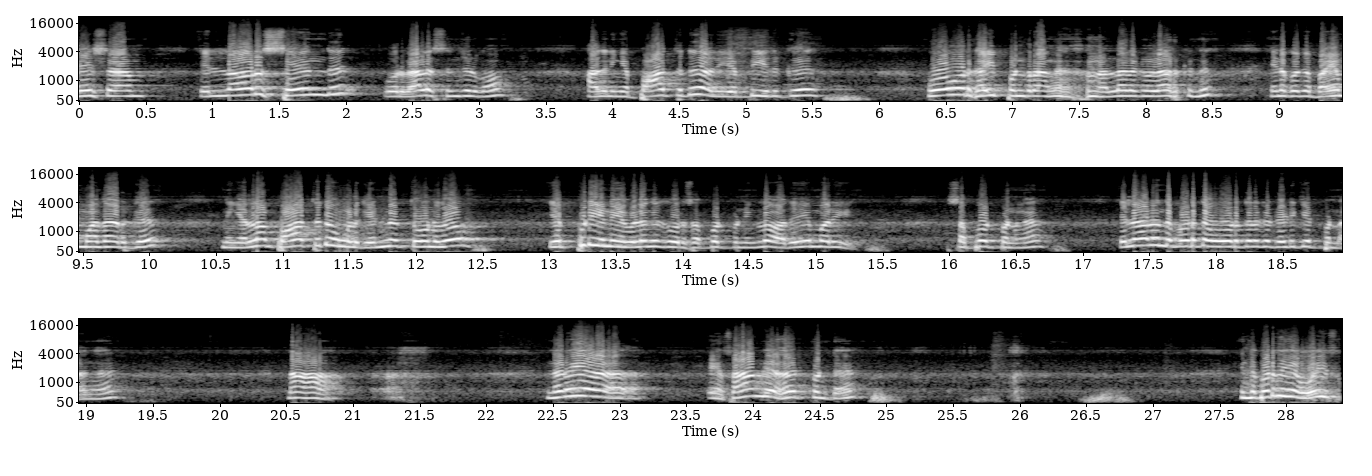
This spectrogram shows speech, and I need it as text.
ஹேஷாம் எல்லோரும் சேர்ந்து ஒரு வேலை செஞ்சுருக்கோம். அதை நீங்கள் பார்த்துட்டு அது எப்படி இருக்குது ஓவர் ஹைப் பண்ணுறாங்க நல்லா இருக்கு நல்லா இருக்குன்னு எனக்கு கொஞ்சம் பயமாக தான் இருக்குது நீங்கள் எல்லாம் பார்த்துட்டு உங்களுக்கு என்ன தோணுதோ எப்படி என்னை விலங்குக்கு ஒரு சப்போர்ட் பண்ணீங்களோ அதே மாதிரி சப்போர்ட் பண்ணுங்கள் எல்லோரும் இந்த படத்தை ஒவ்வொருத்தருக்கு டெடிகேட் பண்ணாங்க. நான் நிறைய என் ஃபேமிலியை ஹர்ட் பண்ணிட்டேன். இந்த படத்தை என் ஒய்ஃப்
